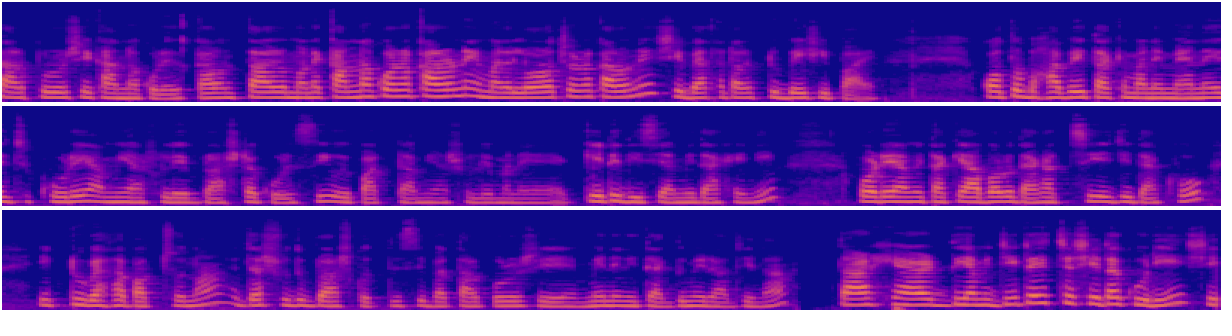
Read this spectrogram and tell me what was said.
তারপরও সে কান্না করে। কারণ তার মানে কান্না করার কারণে মানে লড়াচড়ার কারণে সে ব্যথাটা একটু বেশি পায়। কতভাবে তাকে মানে ম্যানেজ করে আমি আসলে ব্রাশটা করেছি, ওই পার্টটা আমি আসলে মানে কেটে দিছি আমি দেখাইনি। পরে আমি তাকে আবারও দেখাচ্ছি যে দেখো, একটু ব্যথা পাচ্ছ না যা শুধু ব্রাশ করতেছি বা তারপরও সে মেনে নিতে একদমই রাজি না। তার হেয়ার দিয়ে আমি যেটা ইচ্ছা সেটা করি, সে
